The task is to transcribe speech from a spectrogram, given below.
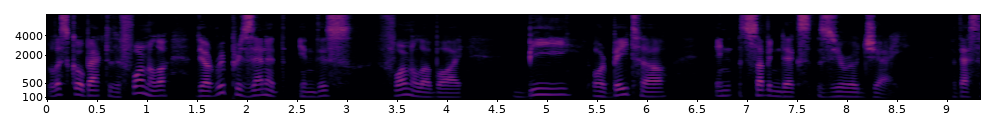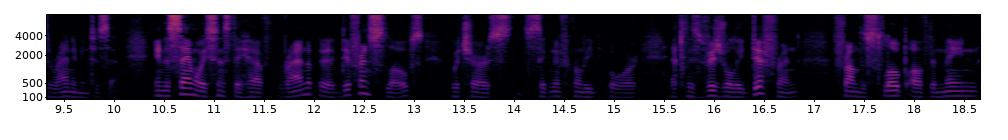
let's go back to the formula. They are represented in this formula by b or beta in subindex 0j. That's the random intercept. In the same way, since they have random uh, different slopes, which are significantly or at least visually different from the slope of the main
